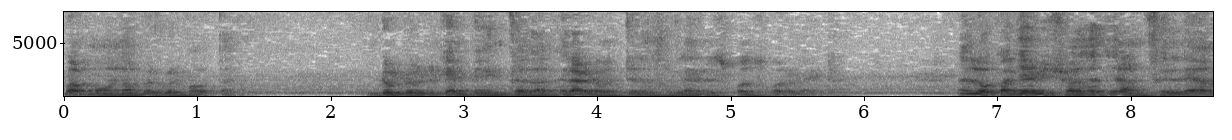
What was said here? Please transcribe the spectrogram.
बाब मोहना बरोबर भोंवतात डोर टू डोर कॅम्पेनींग चला घराडे वता तेन्ना सगळ्यांक रिस्पॉन्स बरो मेळटा आनी लोकांच्या विश्वासाचेर हांगसरल्या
